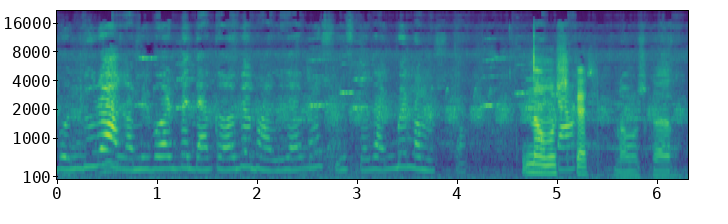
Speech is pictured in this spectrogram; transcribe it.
বন্ধুরা আগামী পর্বে দেখা হবে। ভালো থাকবে সুস্থ থাকবে নমস্কার। নমস্কার। নমস্কার।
